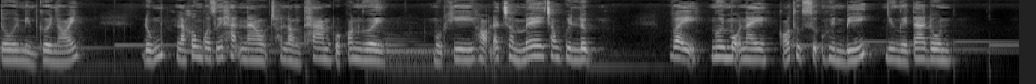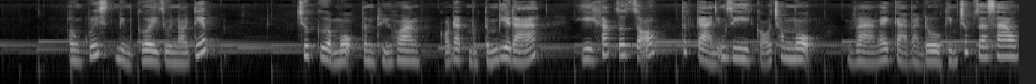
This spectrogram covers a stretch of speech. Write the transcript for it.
Tôi mỉm cười nói, đúng là không có giới hạn nào cho lòng tham của con người một khi họ đã trầm mê trong quyền lực vậy ngôi mộ này có thực sự huyền bí như người ta đồn ông chris mỉm cười rồi nói tiếp trước cửa mộ tần thủy hoàng có đặt một tấm bia đá ghi khắc rất rõ tất cả những gì có trong mộ và ngay cả bản đồ kiến trúc ra sao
